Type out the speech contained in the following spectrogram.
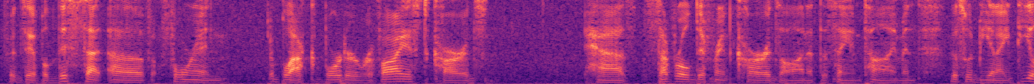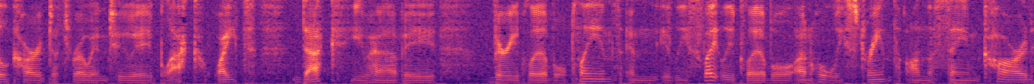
For example, this set of foreign black border revised cards has several different cards on at the same time, and this would be an ideal card to throw into a black white deck. You have a very playable plains and at least slightly playable unholy strength on the same card.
